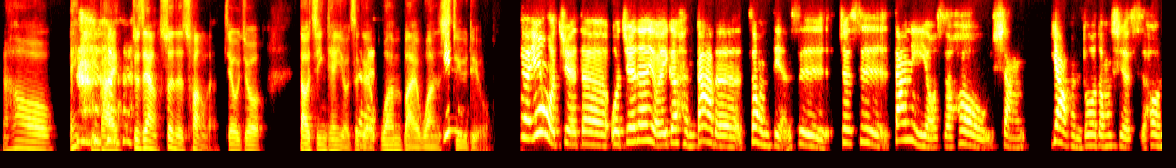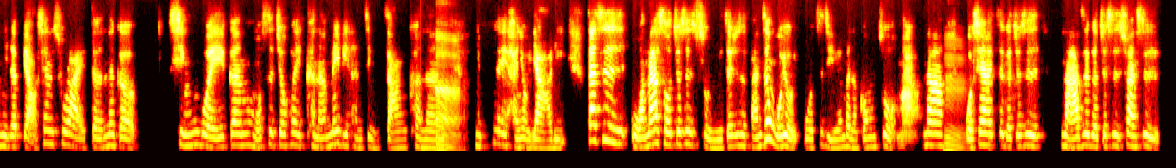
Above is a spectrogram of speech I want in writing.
然后。哎，品牌就这样顺着创了，结果就到今天有这个 One by One Studio。对，因为我觉得，我觉得有一个很大的重点是，就是当你有时候想要很多东西的时候，你的表现出来的那个行为跟模式就会可能 maybe 很紧张，可能你会很有压力。嗯。但是我那时候就是属于这就是反正我有我自己原本的工作嘛，那我现在这个就是拿这个就是算是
